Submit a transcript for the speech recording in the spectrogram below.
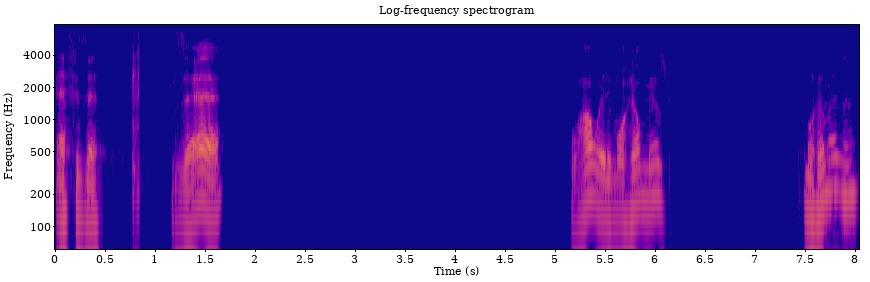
FZ. Zé. Uau, ele morreu mesmo. Morreu mesmo, né?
